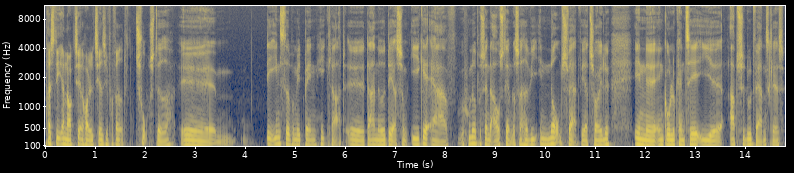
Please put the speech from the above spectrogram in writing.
præsterer nok til at holde Chelsea for fadet? To steder. Øh, det ene sted på midtbanen, helt klart. Øh, der er noget der, som ikke er 100% afstemt, og så havde vi enormt svært ved at tøjle en, øh, en Golo Kanté i øh, absolut verdensklasse.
